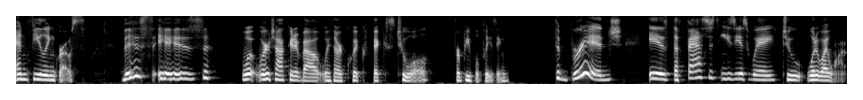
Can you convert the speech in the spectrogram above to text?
and feeling gross. This is what we're talking about with our quick fix tool for people pleasing. The bridge is the fastest, easiest way to what do I want?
